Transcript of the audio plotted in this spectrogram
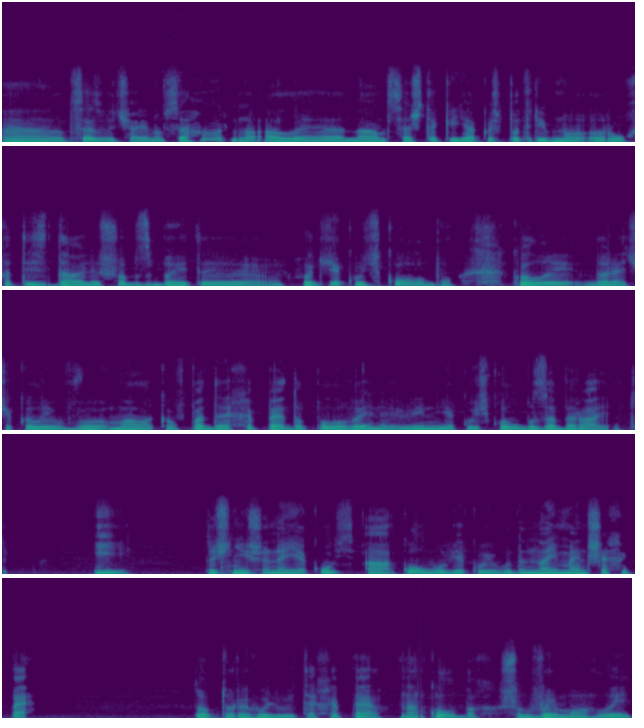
Е, Це, звичайно, все гарно, але нам все ж таки якось потрібно рухатись далі, щоб збити хоч якусь колбу. Коли, до речі, коли в Малака впаде ХП до половини, він якусь колбу забирає. І, точніше, не якусь, а колбу, в якої буде найменше ХП. Тобто регулюйте ХП на колбах, щоб ви могли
